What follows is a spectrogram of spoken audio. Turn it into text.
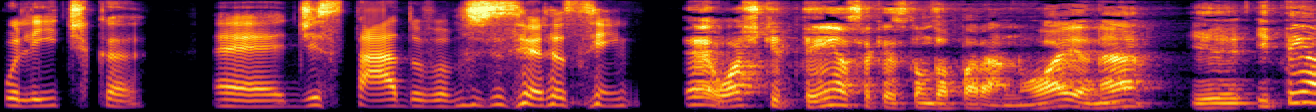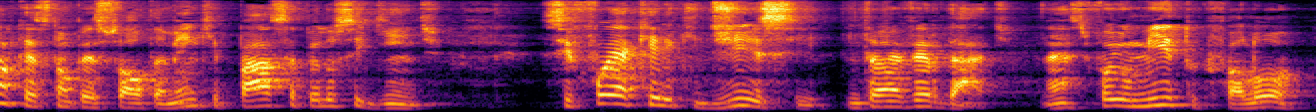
política é, de Estado, vamos dizer assim. É, eu acho que tem essa questão da paranoia, né? E, e tem a questão pessoal também que passa pelo seguinte: se foi aquele que disse, então é verdade. Né? Se foi o mito que falou,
